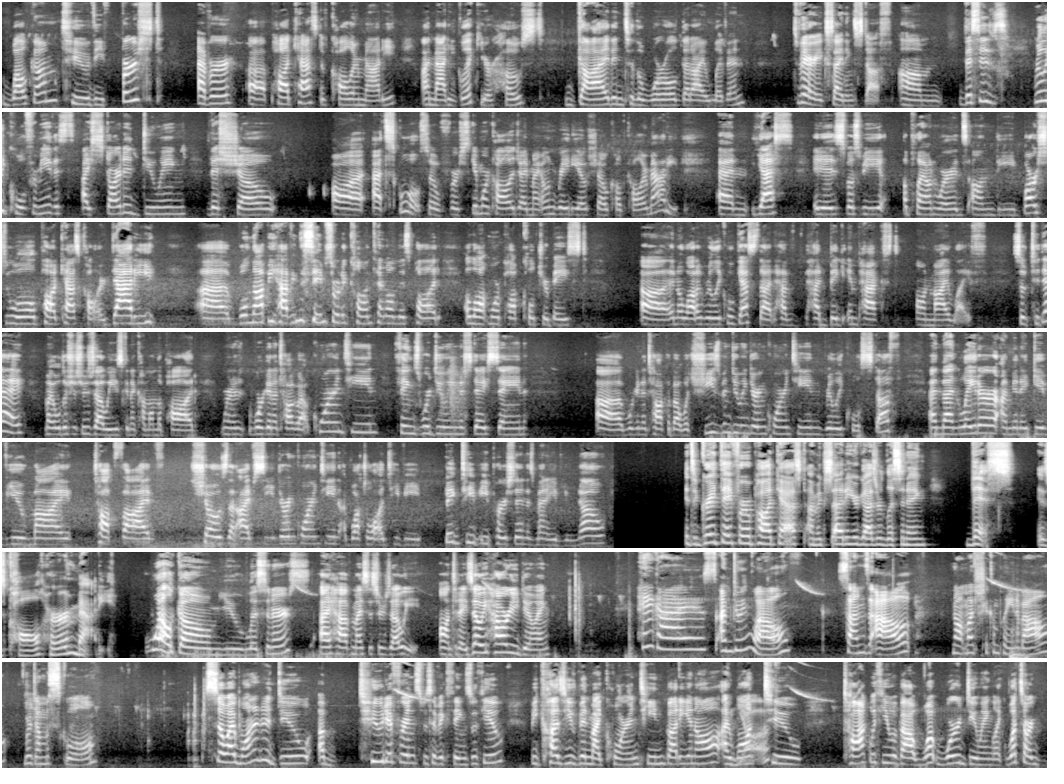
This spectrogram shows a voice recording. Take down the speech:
welcome to the first ever uh, podcast of Caller Maddie. I'm Maddie Glick, your host, guide into the world that I live in. It's very exciting stuff. Um, this is really cool for me. This I started doing this show uh, at school. So for Skidmore College, I had my own radio show called Caller Maddie, and yes, it is supposed to be a play on words on the Barstool podcast Call Her Daddy. Uh, we'll not be having the same sort of content on this pod. A lot more pop culture based, uh, and a lot of really cool guests that have had big impacts on my life. So today, my older sister Zoe is gonna come on the pod. We're gonna we're gonna talk about quarantine, things we're doing to stay sane. Uh, we're gonna talk about what she's been doing during quarantine, really cool stuff. And then later, I'm gonna give you my top five shows that I've seen during quarantine. I've watched a lot of TV. Big TV person, as many of you know. It's a great day for a podcast. I'm excited you guys are listening. This is Call Her Maddie. Welcome, you listeners. I have my sister Zoe on today. Zoe, how are you doing? Hey guys, I'm doing well. Sun's out. Not much to complain about. We're done with school. So I wanted to do a two different specific things with you because you've been my quarantine buddy and all. I want Yeah. to talk with you about what we're doing, like what's our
